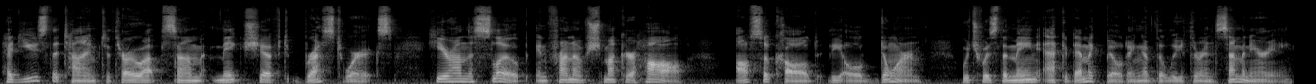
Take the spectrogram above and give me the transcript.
had used the time to throw up some makeshift breastworks here on the slope in front of Schmucker Hall, also called the Old Dorm, which was the main academic building of the Lutheran Seminary.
